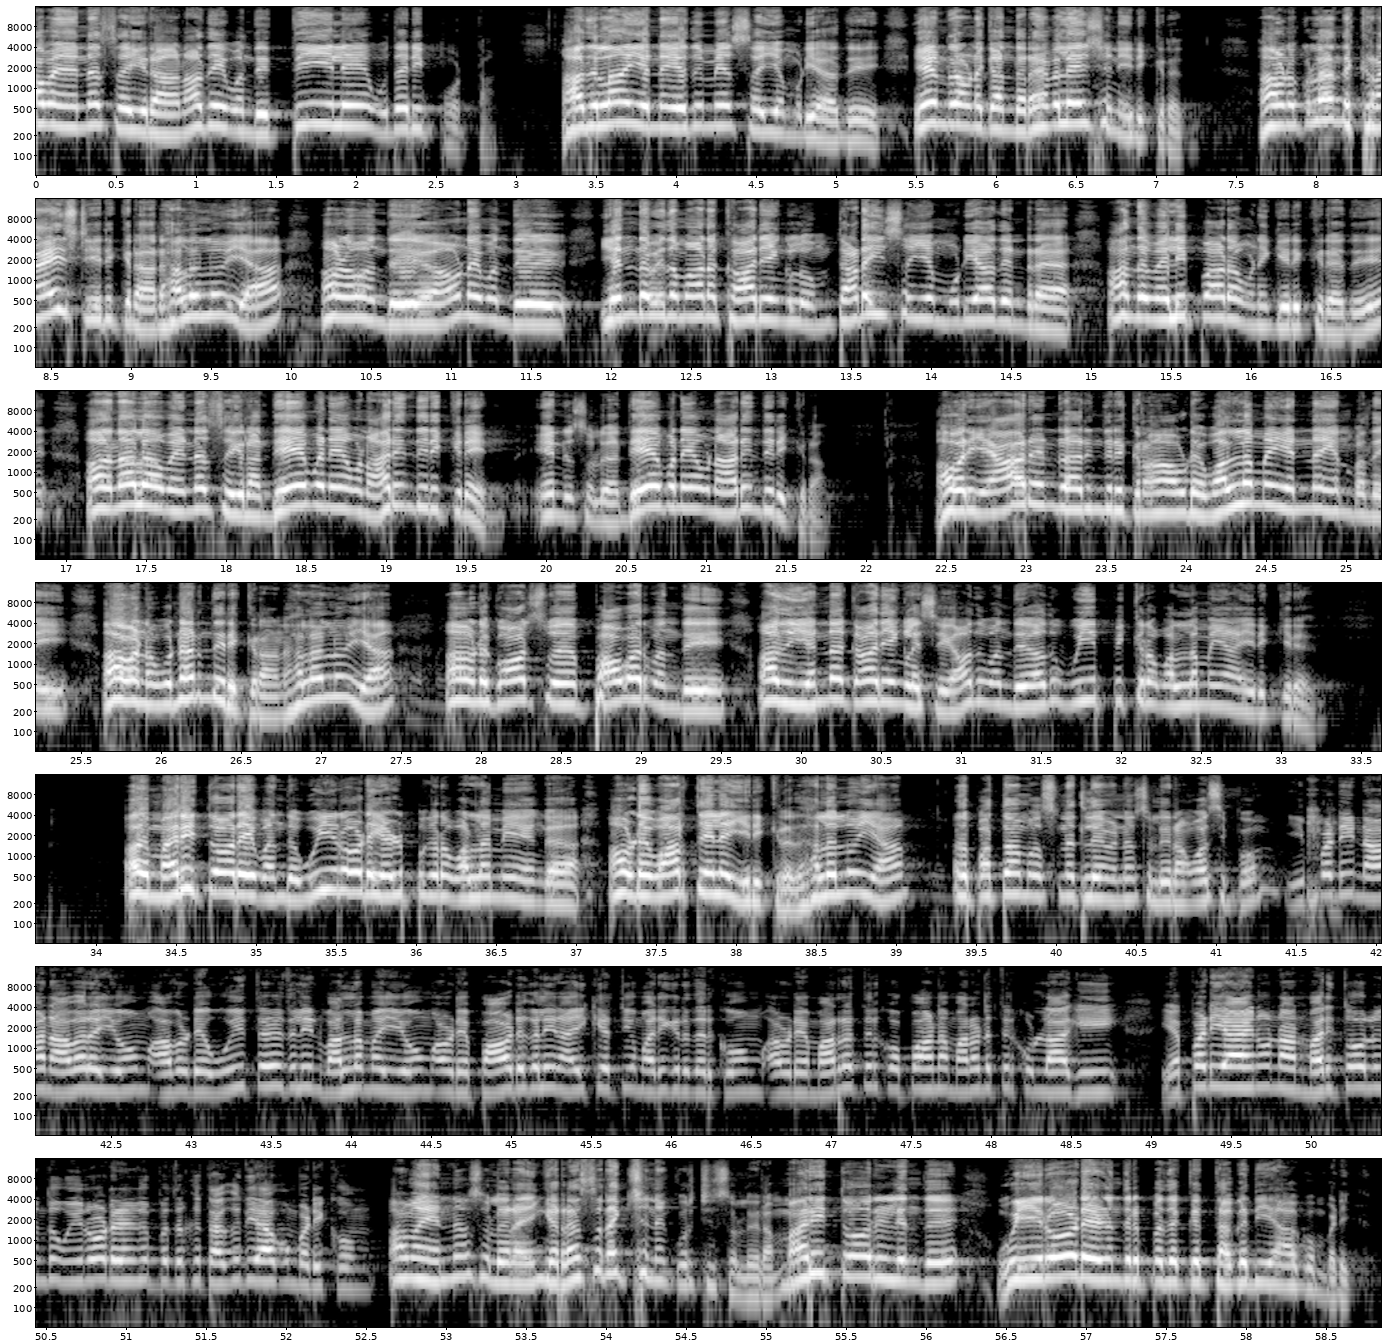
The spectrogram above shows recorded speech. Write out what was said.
அவன் என்ன செய்கிறான் அதை வந்து தீயிலே உதறி போட்டான். அதெல்லாம் என்னை எதுவுமே செய்ய முடியாது என்று அவனுக்கு அந்த ரெவலேஷன் இருக்கிறது. அவனுக்குள்ள அந்த கிரைஸ்ட் இருக்கிறார். ஹalleluya அவனை வந்து அவனை வந்து எந்த விதமான காரியங்களும் தடை செய்ய முடியாது என்ற அந்த வெளிப்பாடு அவனுக்கு இருக்கிறது. அதனால அவன் என்ன செய்கிறான்? தேவனை அவன் அறிந்திருக்கிறேன் என்று சொல்லுவான் தேவனை அவன் அறிந்திருக்கிறான். அவர் யார் என்று அறிந்திருக்கிறான்? அவருடைய வல்லமை என்ன என்பதை அவன் உணர்ந்திருக்கிறான். ஹalleluya அவனுக்கு காட்ஸ் பவர் வந்து அது என்ன காரியங்களை செய்யும்? அது வந்து அது உயிர்ப்பிக்கிற வல்லமையாக இருக்கிறது. அது மரித்தோரை வந்து உயிரோடு எழுப்புகிற வல்லமை அங்க அவருடைய வார்த்தையில இருக்கிறது. ஹalleluya அது பத்தாம் வசனத்துல என்ன சொல்லிடுறான் வாசிப்போம். இப்படி நான் அவரையும் அவருடைய உயிர்த்தெழுதலின் வல்லமையும் அவருடைய பாடுகளின் ஐக்கியத்தையும் அறிகிறதற்கும் அவருடைய மரணத்திற்கு ஒப்பான மரணத்திற்குள்ளாகி எப்படியாயினும் நான் மரித்தோலிருந்து உயிரோடு எழுப்பதற்கு தகுதியாகும் படிக்கும் அவன் என்ன சொல்லுறான் இங்க ரெசரக்ஷனை குறித்து சொல்லுறான் மரித்தோரிலிருந்து உயிரோடு எழுந்திருப்பதற்கு தகுதியாகும் படிக்கும்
